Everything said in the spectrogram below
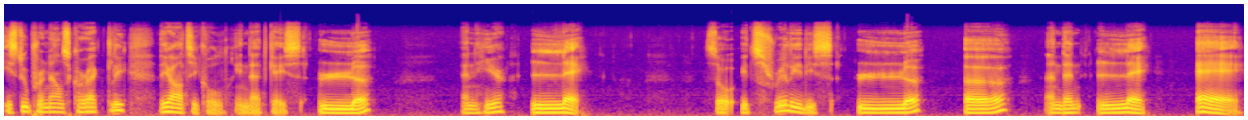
is to pronounce correctly the article, in that case, le, and here, les. So it's really this le, e, and then le, e.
